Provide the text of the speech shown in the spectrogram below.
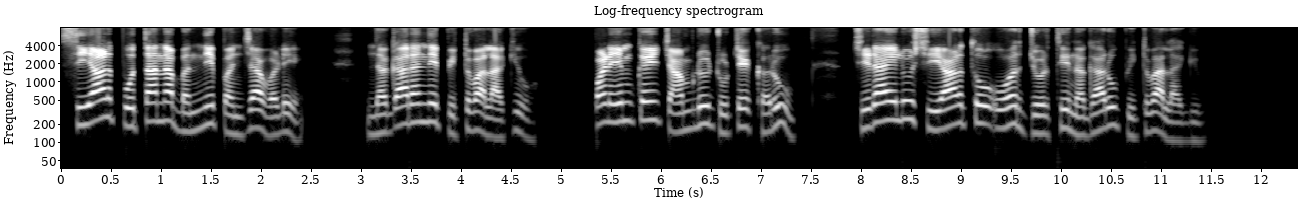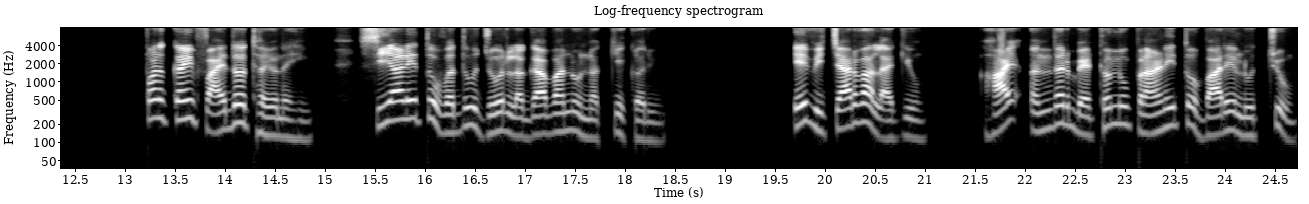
શિયાળ પોતાના બંને પંજા વડે નગારાને પીટવા લાગ્યું. પણ એમ કંઈ ચામડું તૂટે ખરું? ચીડાયેલું શિયાળ તો ઓર જોરથી નગારું પીટવા લાગ્યું. પણ કંઈ ફાયદો થયો નહીં. શિયાળે તો વધુ જોર લગાવવાનું નક્કી કર્યું. એ વિચારવા લાગ્યું, હાય, અંદર બેઠેલું પ્રાણી તો ભારે લુચ્ચું.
